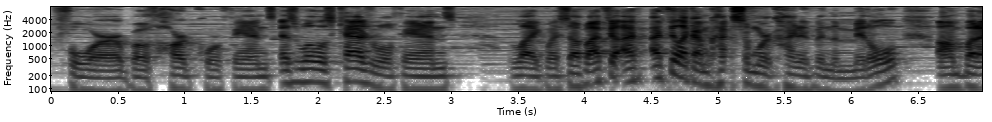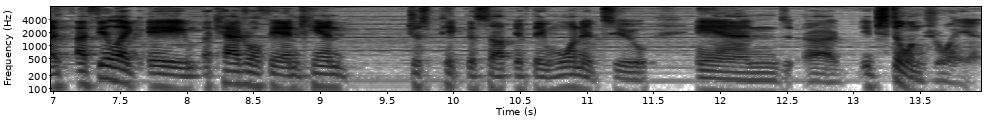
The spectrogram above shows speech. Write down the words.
for both hardcore fans as well as casual fans like myself. I feel I, I feel like I'm somewhere kind of in the middle, um, but I, I feel like a, a casual fan can just pick this up if they wanted to and uh, still enjoy it.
